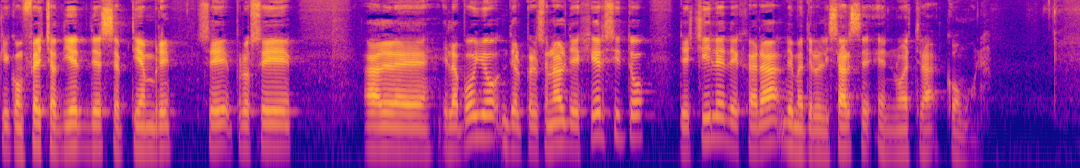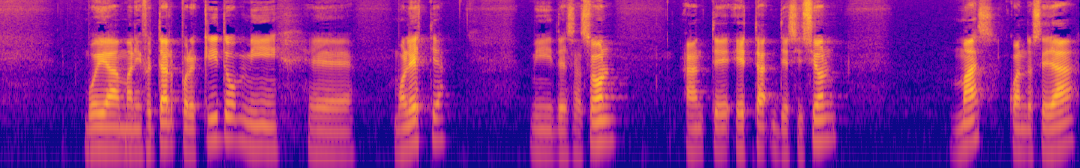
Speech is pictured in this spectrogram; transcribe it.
que con fecha 10 de septiembre se procede al el apoyo del personal de ejército de Chile dejará de materializarse en nuestra comuna. Voy a manifestar por escrito mi molestia, mi desazón ante esta decisión, más cuando se da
